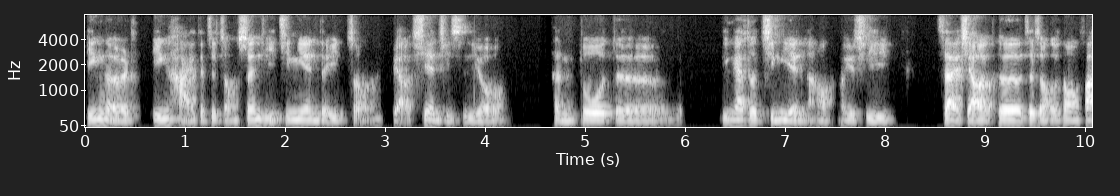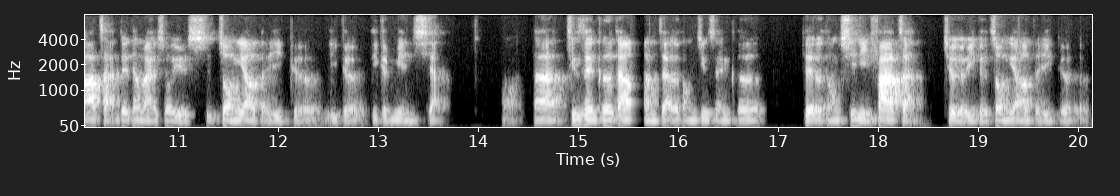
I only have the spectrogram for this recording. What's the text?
婴儿婴孩的这种身体经验的一种表现，其实有很多的应该说经验，然后尤其在小儿科这种儿童发展，对他们来说也是重要的一个一个一个面向哦。那精神科当然在儿童精神科。对儿童心理发展就有一个重要的一个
